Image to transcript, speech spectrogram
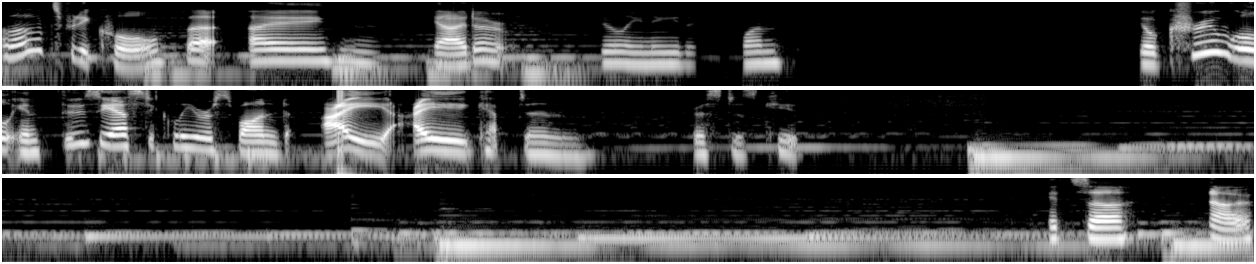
Well, that's pretty cool, but I... Hmm, yeah, I don't really need one. Your crew will enthusiastically respond, Aye, aye, Captain, dressed as kids. It's, uh, no.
